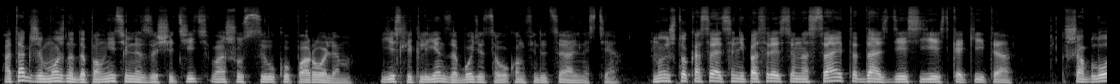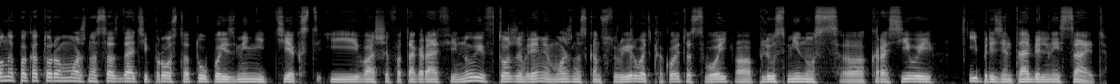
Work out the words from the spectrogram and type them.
А также можно дополнительно защитить вашу ссылку паролем, если клиент заботится о конфиденциальности. Ну и что касается непосредственно сайта, да, здесь есть какие-то шаблоны, по которым можно создать и просто тупо изменить текст и ваши фотографии. Ну и в то же время можно сконструировать какой-то свой э, плюс-минус э, красивый и презентабельный сайт.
